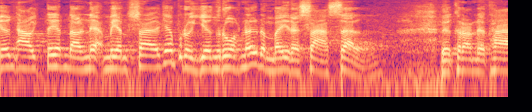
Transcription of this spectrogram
យើងឲ្យទានដល់អ្នកមានសិលចឹងព្រោះយើងរស់នៅដើម្បីរក្សាសិលវាគ្រាន់តែថា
